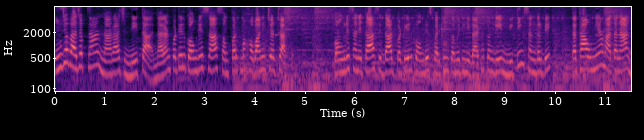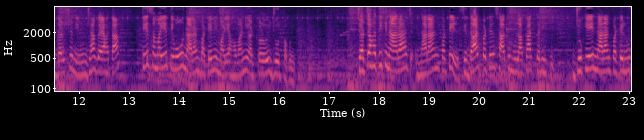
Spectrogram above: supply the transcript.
ઊંઝા ભાજપના નારાજ નેતા નારાયણ પટેલ કોંગ્રેસના સંપર્કમાં હોવાની ચર્ચા છે. કોંગ્રેસના નેતા સિદ્ધાર્થ પટેલ કોંગ્રેસ વર્કિંગ કમિટીની બેઠક અંગે મીટિંગ સંદર્ભે તથા ઉમિયા માતાના દર્શને ઊંઝા ગયા હતા. તે સમયે તેઓ નારાયણ પટેલને મળ્યા હોવાની અટકળોએ જોર પકડ્યું. ચર્ચા હતી કે નારાજ નારાયણ પટેલ સિદ્ધાર્થ પટેલ સાથે મુલાકાત કરી હતી. જો કે નારાયણ પટેલનો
